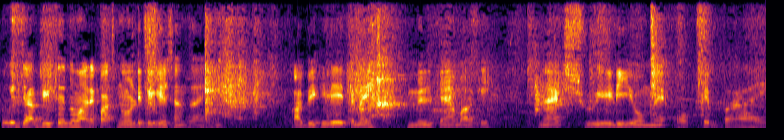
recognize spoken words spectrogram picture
क्योंकि तो जब भी तो तुम्हारे पास नोटिफिकेशन आएँगे। अभी के लिए इतना ही। मिलते हैं बाकी नेक्स्ट वीडियो में। ओके बाय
